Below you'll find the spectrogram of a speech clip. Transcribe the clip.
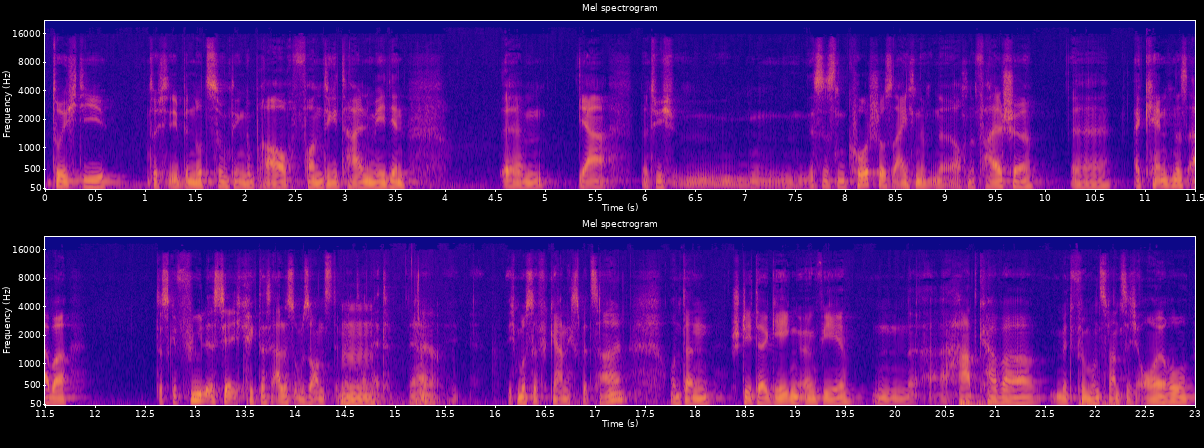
durch die, durch die Benutzung, den Gebrauch von digitalen Medien, ähm, ja, natürlich hm, ist es ein Kurzschluss, eigentlich eine, auch eine falsche äh, Erkenntnis, aber das Gefühl ist ja, ich kriege das alles umsonst im mm. Internet. Ja? ja ich muss dafür gar nichts bezahlen. Und dann steht dagegen irgendwie ein Hardcover mit 25 Euro.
